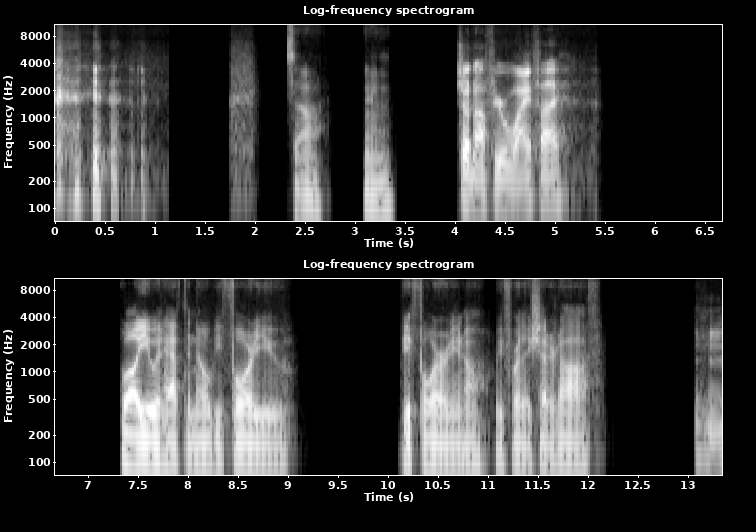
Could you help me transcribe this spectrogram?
So, yeah. Shut off your Wi-Fi. Well, you would have to know before you, before you know, before they shut it off. hmm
